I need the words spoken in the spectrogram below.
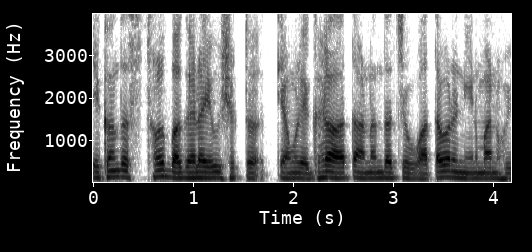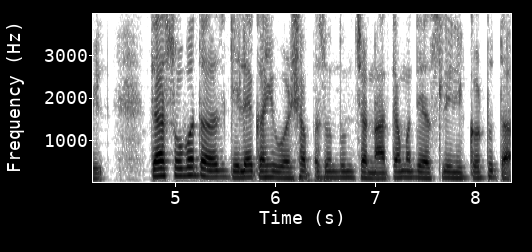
एखादं स्थळ बघायला येऊ शकतं. त्यामुळे घरात आनंदाचे वातावरण निर्माण होईल. त्यासोबतच गेल्या काही वर्षापासून तुमच्या नात्यामध्ये असलेली कटुता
